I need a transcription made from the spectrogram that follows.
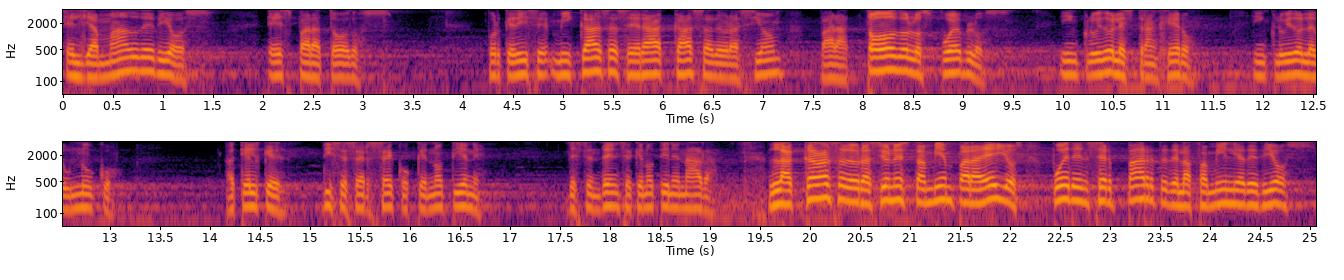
el llamado de Dios es para todos. Porque dice, mi casa será casa de oración para todos los pueblos, incluido el extranjero, incluido el eunuco, aquel que dice ser seco, que no tiene descendencia, que no tiene nada. La casa de oración es también para ellos, pueden ser parte de la familia de Dios.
